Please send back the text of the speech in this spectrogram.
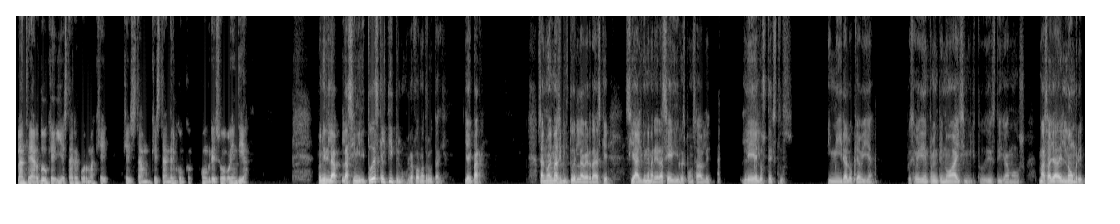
plantear Duque y esta reforma que, que, está, que está en el Congreso hoy en día? Pues mire, la, la similitud es que el título, reforma tributaria, y ahí para. O sea, no hay más similitudes. La verdad es que si alguien de manera seria y responsable lee los textos y mira lo que había, pues evidentemente no hay similitudes, digamos, más allá del nombre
